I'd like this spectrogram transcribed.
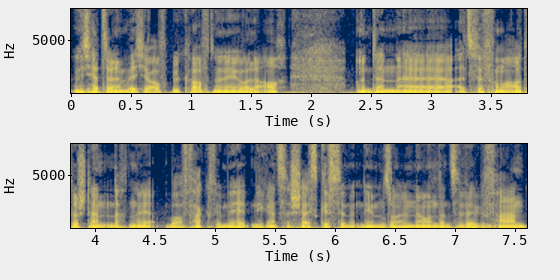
und ich hatte dann welche aufgekauft und der Jolle auch und dann, äh, als wir vorm Auto standen, dachten wir, boah, fuck, wir hätten die ganze Scheißkiste mitnehmen sollen, ne? Und dann sind wir gefahren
